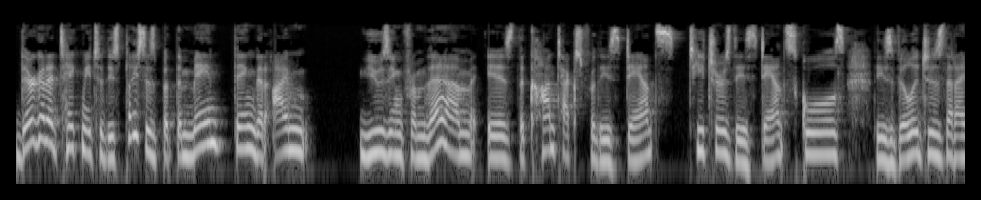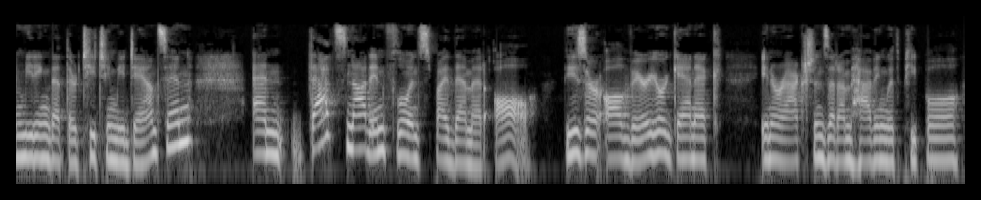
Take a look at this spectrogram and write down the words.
they're going to take me to these places, but the main thing that I'm using from them is the context for these dance teachers, these dance schools, these villages that I'm meeting that they're teaching me dance in. And that's not influenced by them at all. These are all very organic interactions that I'm having with people.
